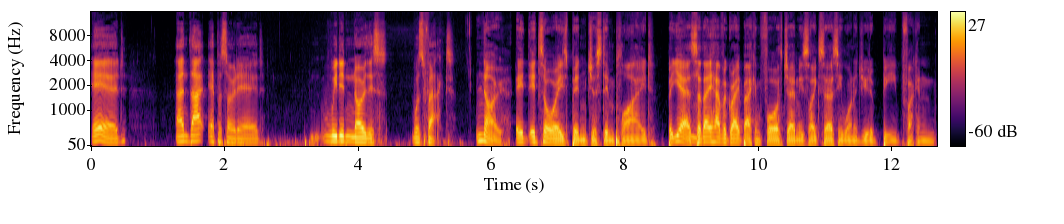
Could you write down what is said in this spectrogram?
aired and that episode aired, we didn't know this was fact. No, it, it's always been just implied. But yeah, so hmm. they have a great back and forth. Jaime's like, Cersei wanted you to be fucking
